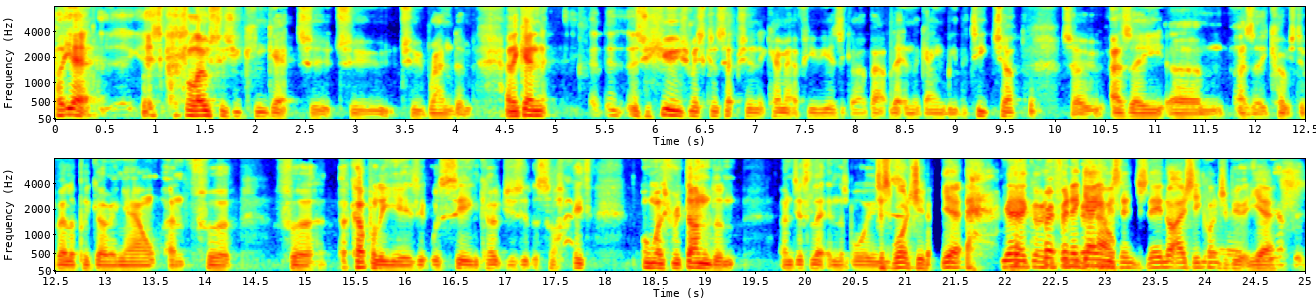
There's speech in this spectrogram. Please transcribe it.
But yeah as close as you can get to to to random. And again there's a huge misconception that came out a few years ago about letting the game be the teacher. So as a um, as a coach developer going out and for for a couple of years it was seeing coaches at the side almost redundant and just letting the boys just watching. Yeah, yeah, going in a game essentially, not actually yeah. contributing. So yeah, we to,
